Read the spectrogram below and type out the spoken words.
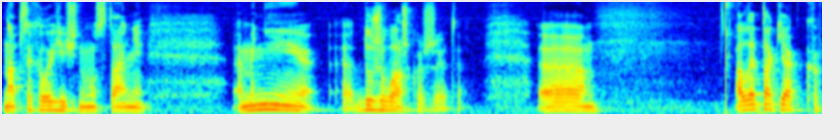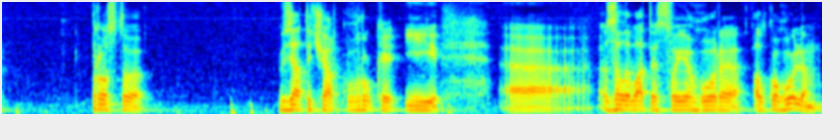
на психологічному стані, мені дуже важко жити. Але так як просто взяти чарку в руки і е, заливати своє горе алкоголем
